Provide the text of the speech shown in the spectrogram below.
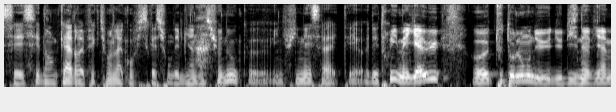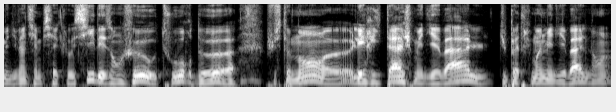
c'est dans le cadre effectivement de la confiscation des biens nationaux que, in fine, ça a été détruit. Mais il y a eu tout au long du, du 19e et du 20e siècle aussi des enjeux autour de justement l'héritage médiéval, du patrimoine médiéval dans,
